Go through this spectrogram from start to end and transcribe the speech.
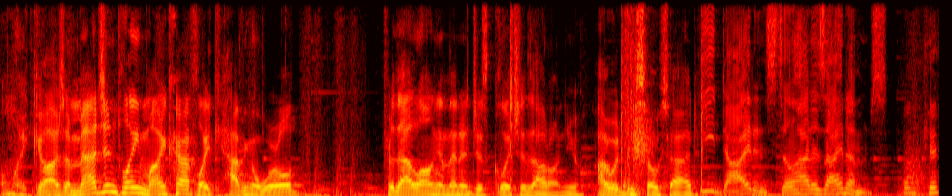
oh my gosh, imagine playing Minecraft like having a world for that long and then it just glitches out on you. I would be so sad. He died and still had his items. Okay.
